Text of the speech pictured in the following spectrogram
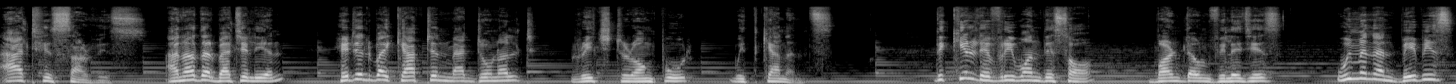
at his service. Another battalion, headed by Captain MacDonald, reached Rangpur with cannons. They killed everyone they saw, burned down villages, women and babies,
